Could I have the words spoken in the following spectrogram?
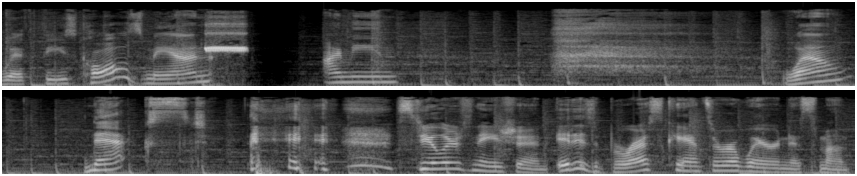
with these calls, man. I mean, well, next. Steelers Nation, it is Breast Cancer Awareness Month.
